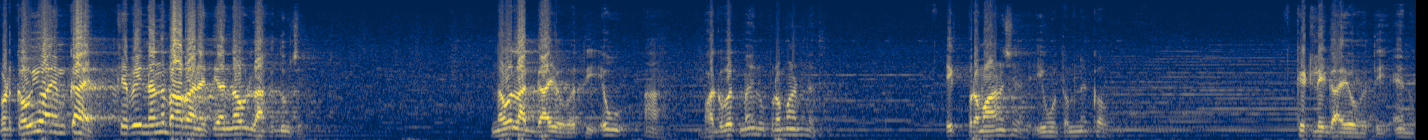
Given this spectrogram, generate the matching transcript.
પણ કવિઓ એમ કહે કે ભાઈ નંદ બાબાને ત્યાં નવ લાખ દૂજે. નવ લાખ ગાયો હતી. એવું હા ભાગવતમાં એનું પ્રમાણ નથી. એક પ્રમાણ છે, એ હું તમને કહું. કેટલી ગાયો હતી એનું?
